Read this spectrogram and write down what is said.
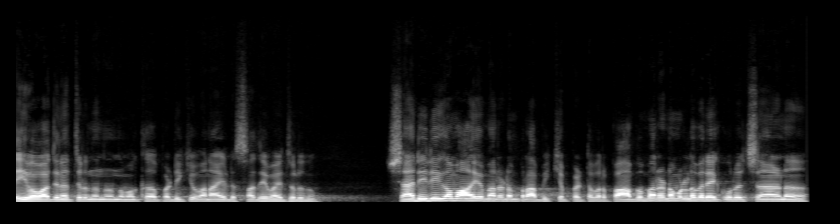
ദൈവവചനത്തിൽ നിന്ന് നമുക്ക് പഠിക്കുവാനായിട്ട് സാധ്യമായി തീർന്നു. ശാരീരികമായ മരണം പ്രാപിക്കപ്പെട്ടവർ പാപമരണമുള്ളവരെ കുറിച്ചാണ്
